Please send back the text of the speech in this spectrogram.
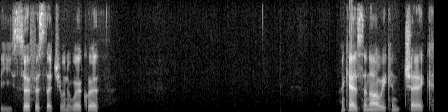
the surface that you want to work with. Okay, so now we can check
